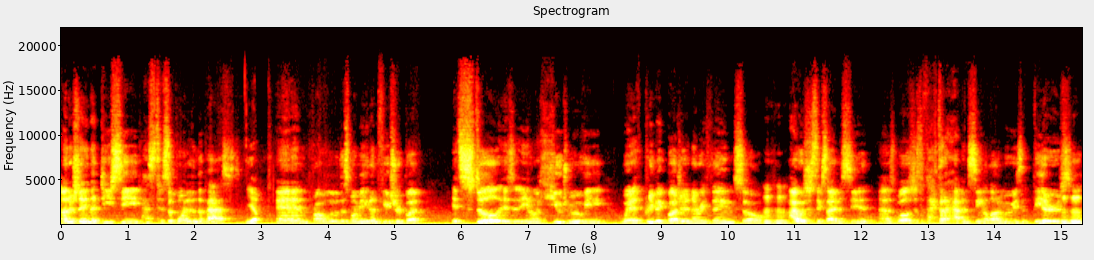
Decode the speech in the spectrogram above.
Understanding that DC has disappointed in the past Yep. and probably with this one being in the future, but it still is you know a huge movie with pretty big budget and everything. So Mhm. I was just excited to see it, as well as just the fact that I haven't seen a lot of movies in theaters Mhm.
